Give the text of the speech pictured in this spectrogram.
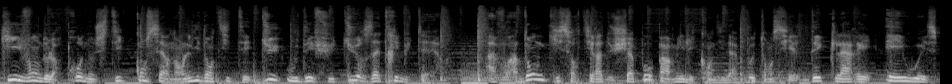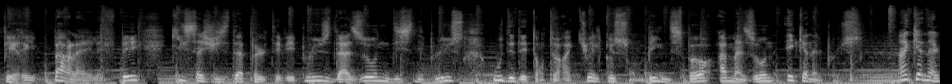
qui y vont de leurs pronostics concernant l'identité du ou des futurs attributaires. À voir donc qui sortira du chapeau parmi les candidats potentiels déclarés et ou espérés par la LFP, qu'il s'agisse d'Apple TV+, d'Azone, Disney+, ou des détenteurs actuels que sont Bein Sport, Amazon et Canal+. Un Canal+,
